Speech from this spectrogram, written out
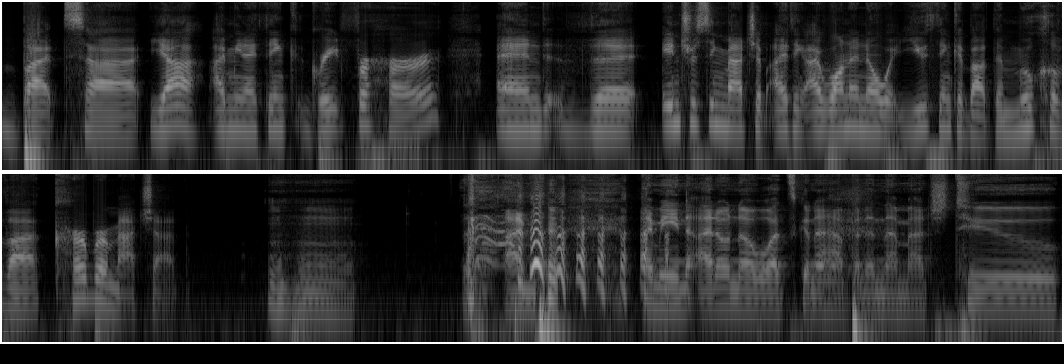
but uh, yeah, I mean, I think great for her. And the interesting matchup, I think, I want to know what you think about the Muchova Kerber matchup. I'm, I mean, I don't know what's going to happen in that match. Two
